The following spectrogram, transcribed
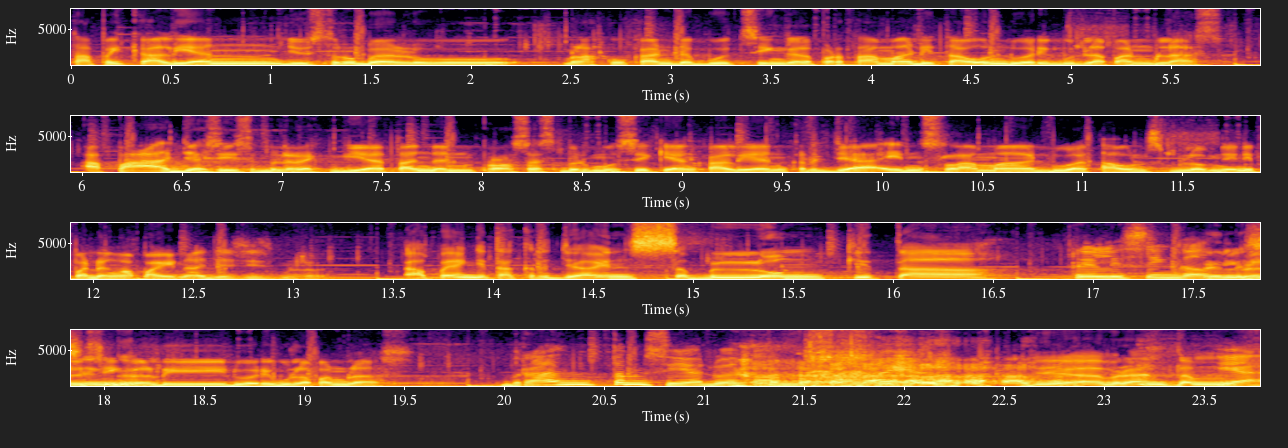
Tapi kalian justru baru melakukan debut single pertama di tahun 2018. Apa aja sih sebenarnya kegiatan dan proses bermusik yang kalian kerjain selama dua tahun sebelumnya ini pada ngapain aja sih sebenarnya? Apa yang kita kerjain sebelum kita Rilis single. rilis Rilis single? single di 2018. Berantem sih ya dua tahun pertama ya. Iya berantem. Iya,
